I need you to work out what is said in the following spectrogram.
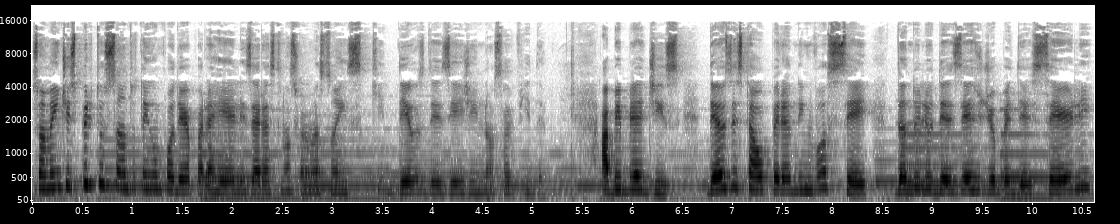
Somente o Espírito Santo tem o um poder para realizar as transformações que Deus deseja em nossa vida. A Bíblia diz: Deus está operando em você, dando-lhe o desejo de obedecer-lhe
